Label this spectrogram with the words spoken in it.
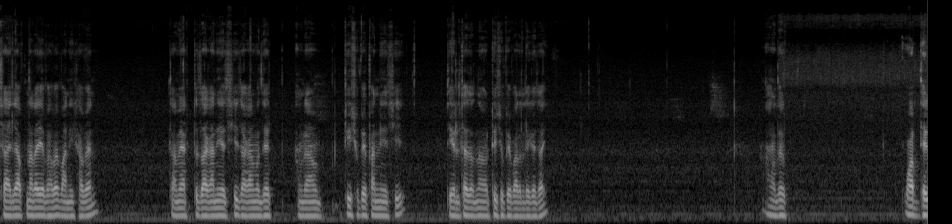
চাইলে আপনারা এভাবে বানিয়ে খাবেন। তো আমি একটা জায়গা নিয়েছি, জায়গার মধ্যে আমরা টিস্যু পেপার নিয়েছি। তেলটা যেন টিস্যু পেপারে লেগে যায়। আমাদের অর্ধেক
